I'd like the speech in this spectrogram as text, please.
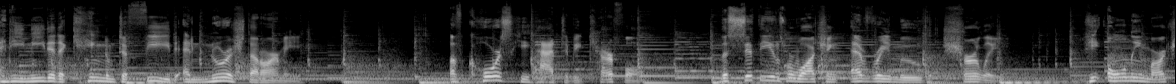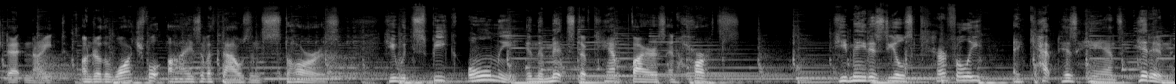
and he needed a kingdom to feed and nourish that army. Of course, he had to be careful. The Scythians were watching every move surely. He only marched at night under the watchful eyes of a thousand stars. He would speak only in the midst of campfires and hearths. He made his deals carefully and kept his hands hidden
